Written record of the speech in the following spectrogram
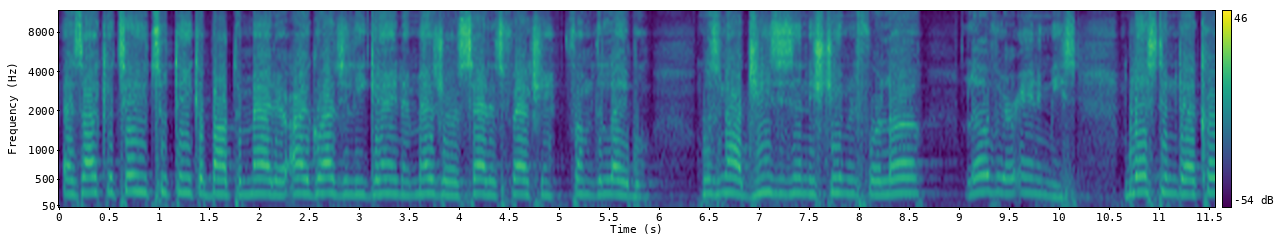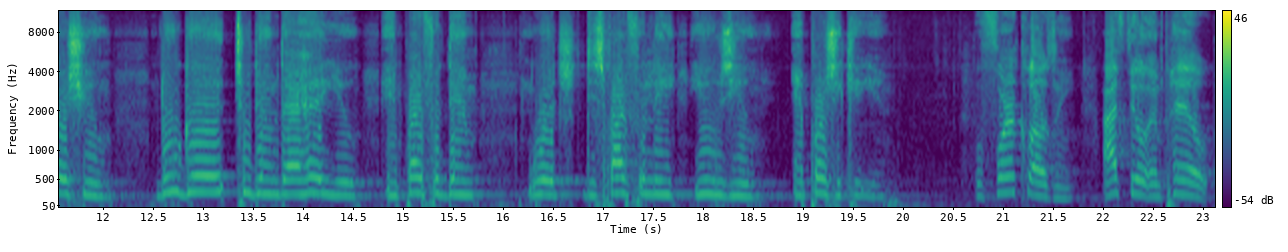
as I continued to think about the matter, I gradually gained a measure of satisfaction from the label. Was not Jesus an extremist for love? Love your enemies. Bless them that curse you. Do good to them that hate you, and pray for them which despitefully use you and persecute you. Before closing, I feel impelled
